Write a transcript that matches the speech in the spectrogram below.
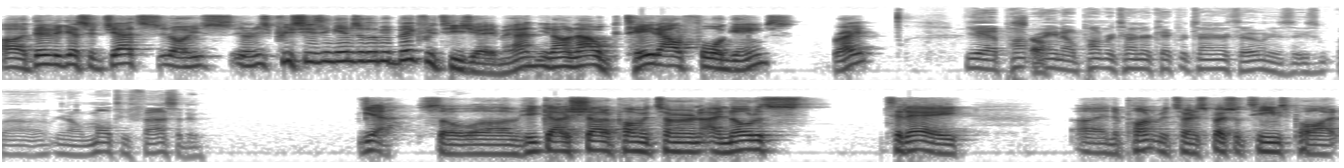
Uh, did it against the Jets. You know, he's you know these preseason games are going to be big for TJ, man. You know, now Tate out four games, right? Yeah, punt, so. you know, punt returner, kick returner too. He's, he's uh, you know, multifaceted. Yeah, so uh, he got a shot at punt return. I noticed today uh, in the punt return special teams part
